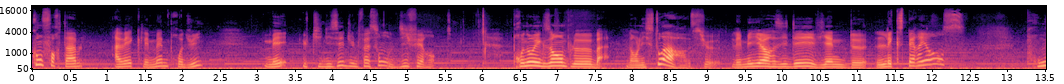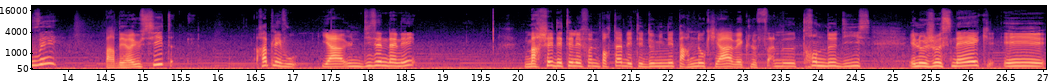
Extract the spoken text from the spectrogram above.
confortables avec les mêmes produits, mais utilisés d'une façon différente. Prenons exemple euh, bah, dans l'histoire, les meilleures idées viennent de l'expérience, prouvé par des réussites. Rappelez-vous, il y a une dizaine d'années, le marché des téléphones portables était dominé par Nokia avec le fameux 3210 et le jeu Snake. Et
